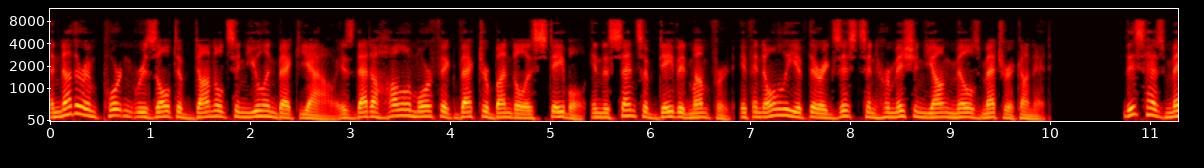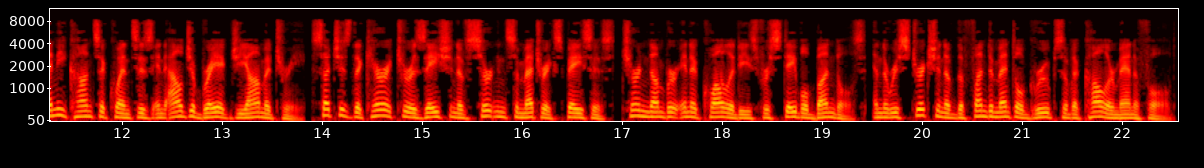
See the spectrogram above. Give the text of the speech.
Another important result of Donaldson-Uhlenbeck-Yau is that a holomorphic vector bundle is stable in the sense of David Mumford if and only if there exists an Hermitian-Yang-Mills metric on it. This has many consequences in algebraic geometry, such as the characterization of certain symmetric spaces, Chern number inequalities for stable bundles, and the restriction of the fundamental groups of a Kähler manifold.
